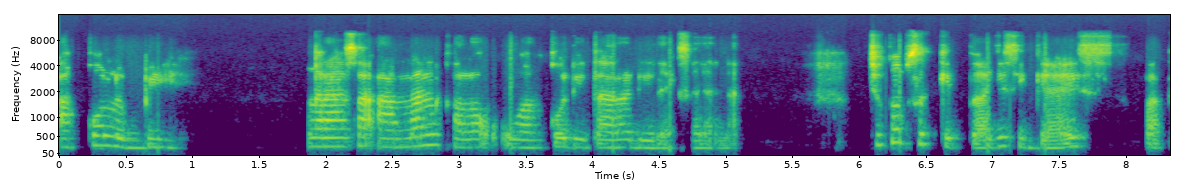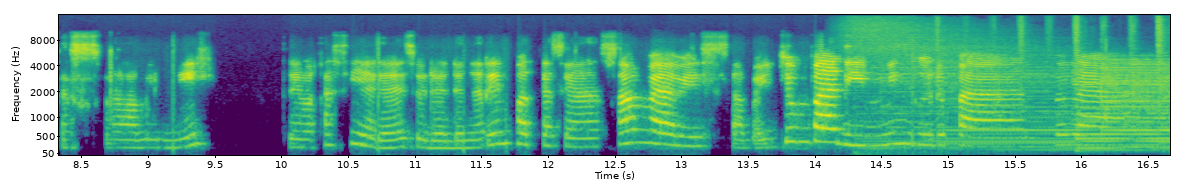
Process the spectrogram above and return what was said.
aku lebih ngerasa aman kalau uangku ditaruh di reksadana. Cukup segitu aja sih guys podcast malam ini. Terima kasih ya guys sudah dengerin podcastnya sampai habis. Sampai jumpa di minggu depan. Bye-bye.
